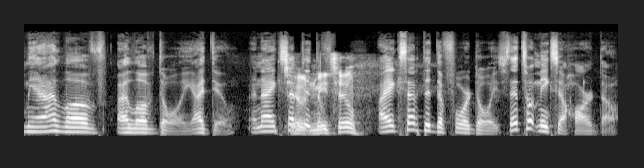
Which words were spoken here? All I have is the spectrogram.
man, I love I love Dolly. I do, and I accepted. Dude, the, me too. I accepted the four Dollys. That's what makes it hard, though.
